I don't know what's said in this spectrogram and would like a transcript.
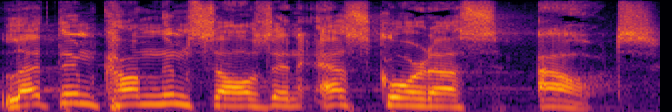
let them come themselves and escort us out.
